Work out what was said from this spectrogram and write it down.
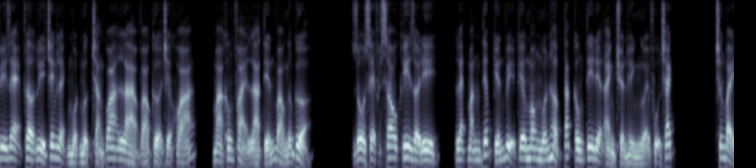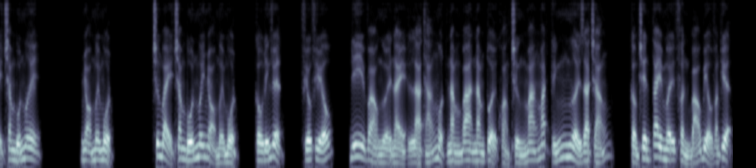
phỉ rẻ phở lì tranh lệch một mực chẳng qua là vào cửa chìa khóa mà không phải là tiến vào ngưỡng cửa joseph sau khi rời đi lẹt măn tiếp kiến vị kia mong muốn hợp tác công ty điện ảnh truyền hình người phụ trách chương 740. nhỏ 11. chương 740 nhỏ 11, câu đính duyệt phiếu phiếu đi vào người này là tháng một năm ba năm tuổi khoảng chừng mang mắt kính người da trắng cầm trên tay mấy phần báo biểu văn kiện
